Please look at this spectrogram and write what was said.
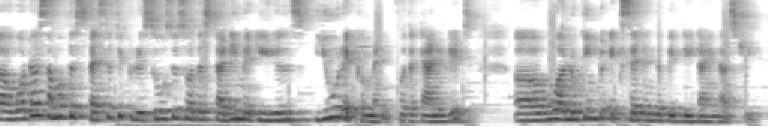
what are some of the specific resources or the study materials you recommend for the candidates who are looking to excel in the big data industry?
